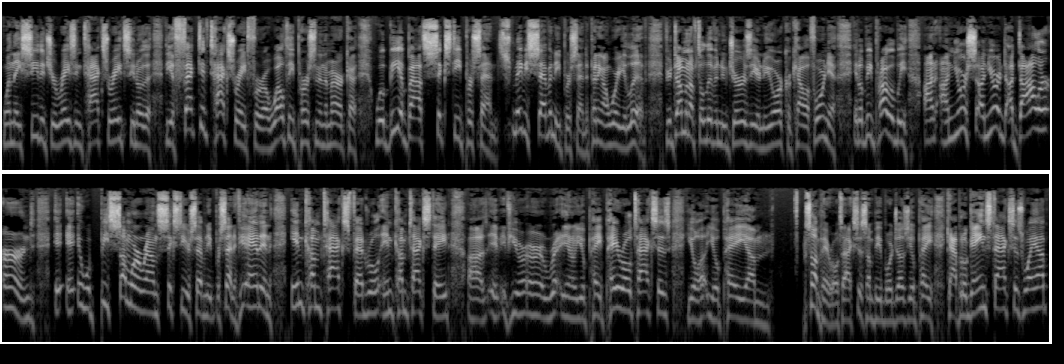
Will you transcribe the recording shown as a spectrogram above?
when they see that you're raising tax rates? You know, the, the effective tax rate for a wealthy person in America will be about 60%, maybe 70%, depending on where you live. If you're dumb enough to live in New Jersey or New York or California, it'll be probably on, on your, on your a dollar earned, it, it will be somewhere around 60 or 70%. If you add in income tax, federal income tax, state, uh, if, if you're you know you'll pay payroll taxes, you'll you'll pay. Um, some payroll taxes, some people are just, you'll pay capital gains taxes way up,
